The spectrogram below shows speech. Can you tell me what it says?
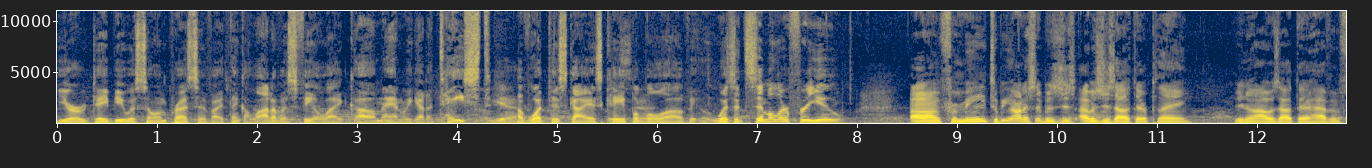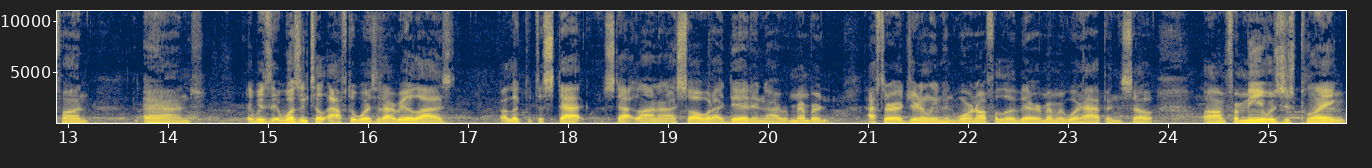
Your debut was so impressive. I think a lot of us feel like, oh man, we got a taste yeah. of what this guy is capable yes, of. Was it similar for you? Um, for me, to be honest, it was just I was just out there playing. You know, I was out there having fun, and it was it wasn't until afterwards that I realized. I looked at the stat stat line and I saw what I did, and I remembered after adrenaline had worn off a little bit. I remembered what happened. So um, for me, it was just playing,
